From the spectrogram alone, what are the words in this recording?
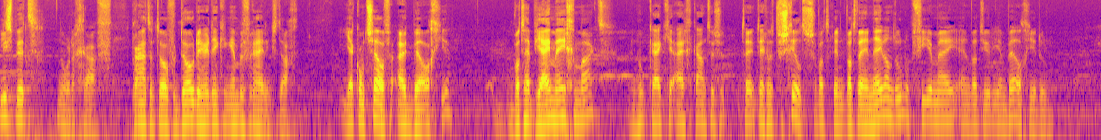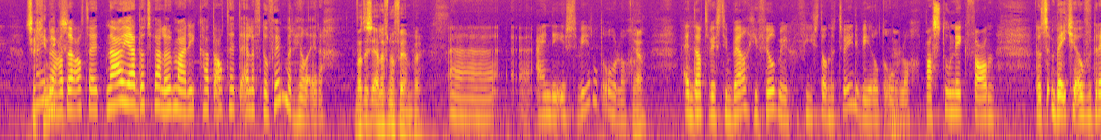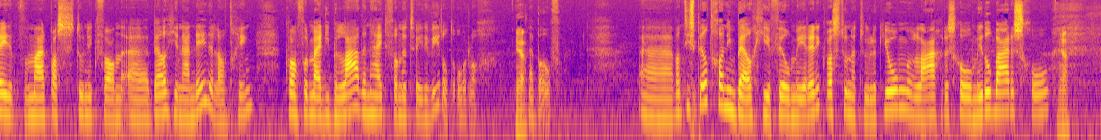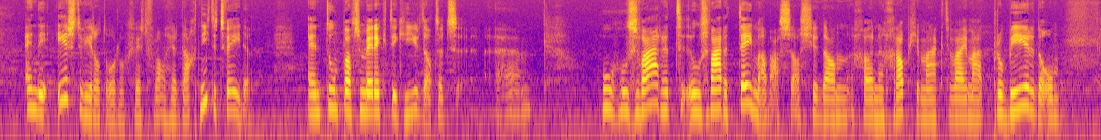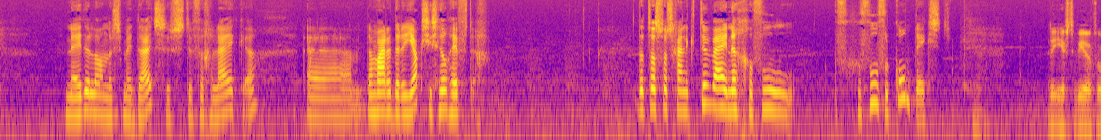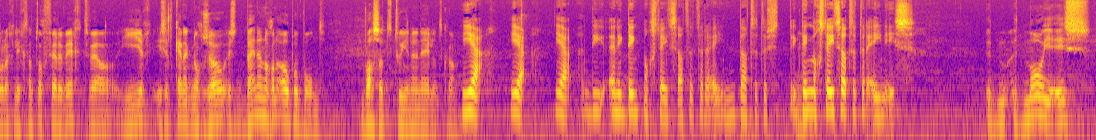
Lisbeth Noordergraaf, pratend over Dodenherdenking en Bevrijdingsdag. Jij komt zelf uit België. Wat heb jij meegemaakt? En hoe kijk je eigenlijk aan tussen, tegen het verschil tussen wat, er in, wat wij in Nederland doen op 4 mei en wat jullie in België doen? Zeg je niks? We hadden altijd, nou ja, dat wel hoor, maar ik had altijd 11 november heel erg. Wat is 11 november? Eh, einde Eerste Wereldoorlog. Ja? En dat werd in België veel meer gevierd dan de Tweede Wereldoorlog. Pas toen ik van, dat is een beetje overdreven, maar pas toen ik van eh, België naar Nederland ging, kwam voor mij die beladenheid van de Tweede Wereldoorlog Ja. naar boven. Eh, want die speelt gewoon in België veel meer. En ik was toen natuurlijk jong, lagere school, middelbare school. Ja. En de Eerste Wereldoorlog werd vooral herdacht, niet de Tweede. En toen pas merkte ik hier dat het. ehm, hoe, hoe, zwaar het, hoe zwaar het thema was. Als je dan gewoon een grapje maakte waar je maar probeerde om Nederlanders met Duitsers te vergelijken. ehm, dan waren de reacties heel heftig. Dat was waarschijnlijk te weinig gevoel, gevoel voor context. De Eerste Wereldoorlog ligt dan toch verder weg. Terwijl hier is het kennelijk nog zo, is het bijna nog een open bond. Was het toen je naar Nederland kwam? Ja, ja, ja. Die, en ik denk nog steeds dat het er één. Dat het er, ik denk nog steeds dat het er één is. Het, het mooie is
